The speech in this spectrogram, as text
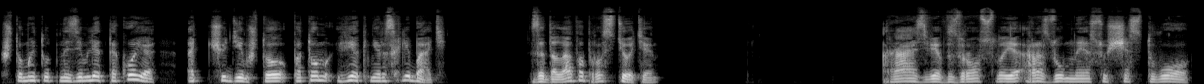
что мы тут на Земле такое отчудим, что потом век не расхлебать? Задала вопрос тетя. Разве взрослое разумное существо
